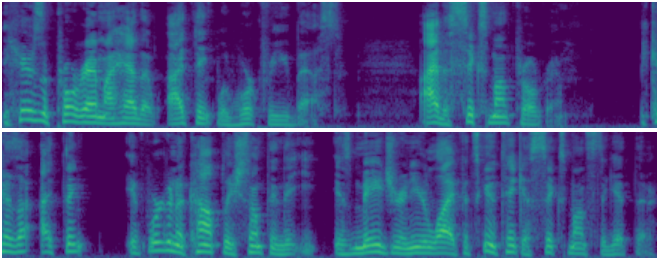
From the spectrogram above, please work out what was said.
here's the program I have that I think would work for you best. I have a six-month program. Because I, I think if we're going to accomplish something that is major in your life, it's going to take us six months to get there.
